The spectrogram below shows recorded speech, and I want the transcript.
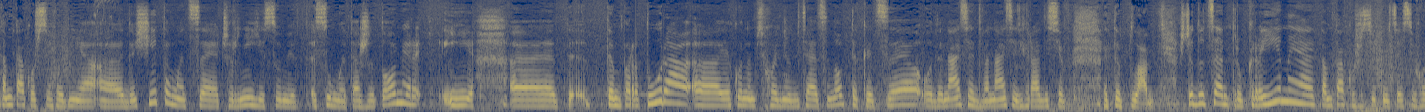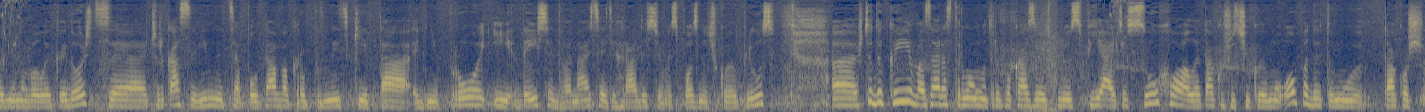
Там також сьогодні е, дощитиме. Це Чернігів, Суми, Суми та Житомир. І е, температура, е, яку нам сьогодні обіцяють синоптики, це 11-12 градусів тепла. Щодо центру країни, там також очікується сьогодні на великий дощ. Це Черкаси, Вінниця, Полтава, Кропивницький та Дніпро. І 10-12 градусів із позначкою плюс. Е, щодо Києва, зараз термометри показують плюс 5 сухо, але також очікуємо опади. Тому також,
